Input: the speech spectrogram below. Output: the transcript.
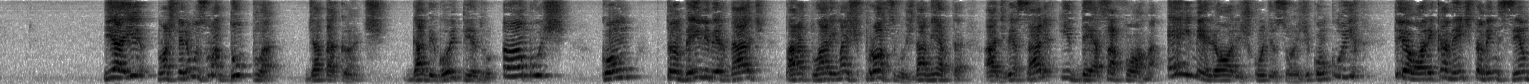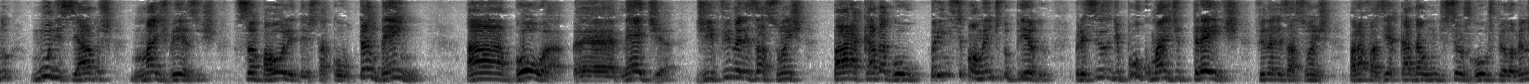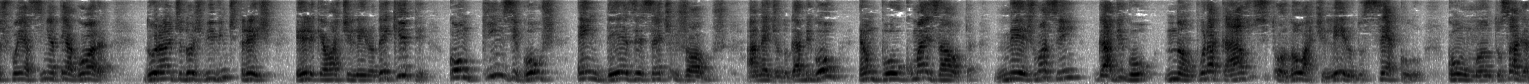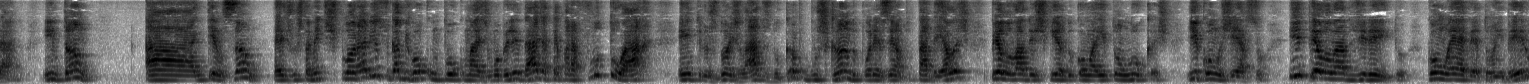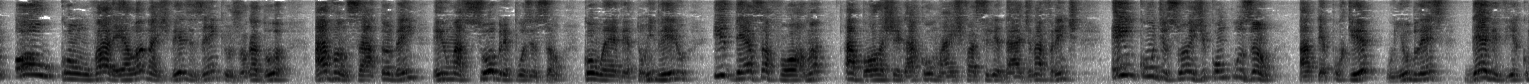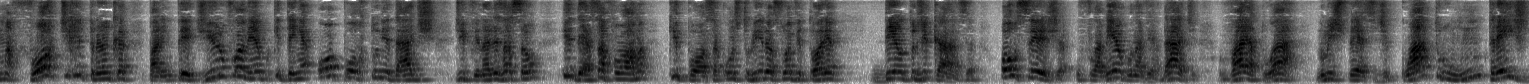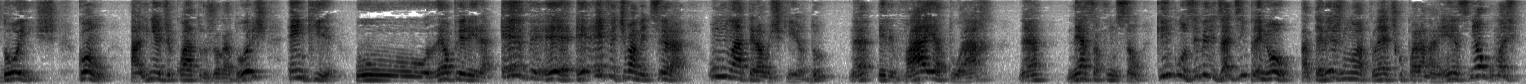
E aí nós teremos uma dupla de atacantes, Gabigol e Pedro, ambos com também liberdade para atuarem mais próximos da meta adversária e dessa forma, em melhores condições de concluir, teoricamente também sendo municiados mais vezes. Sampaoli destacou também a boa é, média de finalizações para cada gol, principalmente do Pedro. Precisa de pouco mais de três finalizações para fazer cada um de seus gols, pelo menos foi assim até agora, durante 2023. Ele que é o artilheiro da equipe, com 15 gols em 17 jogos. A média do Gabigol é um pouco mais alta. Mesmo assim, Gabigol, não por acaso, se tornou o artilheiro do século com o manto sagrado. Então, a intenção é justamente explorar isso. Gabigol com um pouco mais de mobilidade, até para flutuar entre os dois lados do campo, buscando, por exemplo, tabelas. Pelo lado esquerdo com Ayrton Lucas e com o Gerson, e pelo lado direito com o Everton Ribeiro, ou com o Varela, nas vezes em que o jogador avançar também em uma sobreposição com o Everton Ribeiro, e dessa forma a bola chegar com mais facilidade na frente, em condições de conclusão até porque o Nublense deve vir com uma forte retranca para impedir o Flamengo que tenha oportunidades de finalização e dessa forma que possa construir a sua vitória dentro de casa. Ou seja, o Flamengo, na verdade, vai atuar numa espécie de 4-1-3-2, com a linha de quatro jogadores, em que o Léo Pereira efetivamente será um lateral esquerdo, né? ele vai atuar né, nessa função, que inclusive ele já desempenhou, até mesmo no Atlético Paranaense, em algumas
